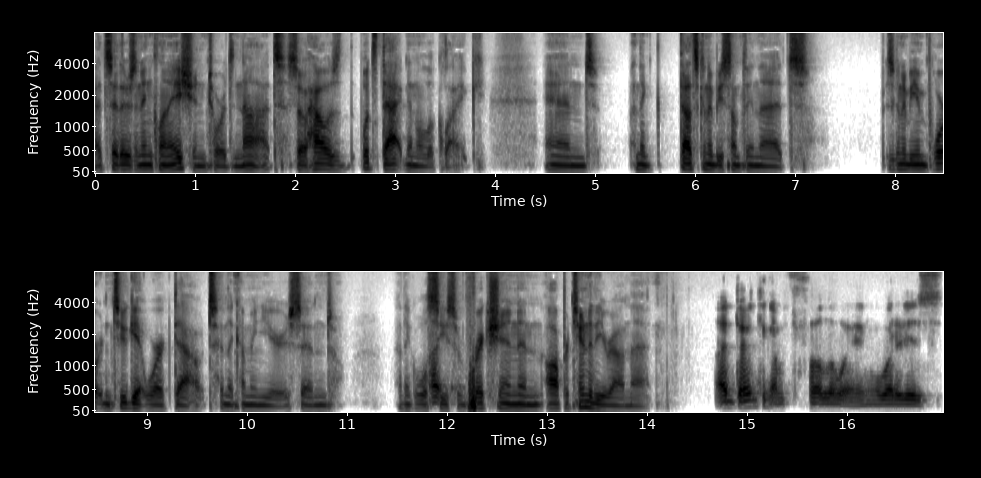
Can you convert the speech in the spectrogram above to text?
I'd say there's an inclination towards not. So how is what's that going to look like? And I think that's going to be something that is going to be important to get worked out in the coming years and I think we'll see some friction and opportunity around that. I don't think I'm following what it is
